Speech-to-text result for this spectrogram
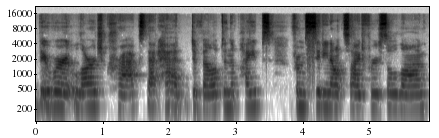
There were large cracks that had developed in the pipes from sitting outside for so long.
